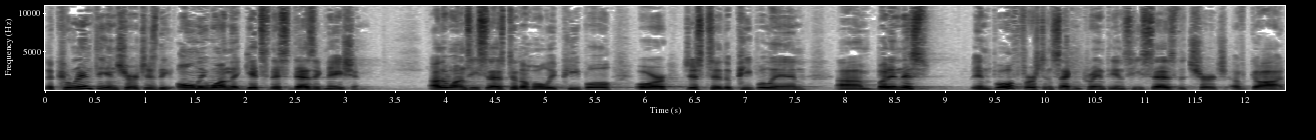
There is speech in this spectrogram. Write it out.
the Corinthian church is the only one that gets this designation. Other ones he says to the holy people or just to the people in. Um, but in this in both 1st and 2nd Corinthians, he says the church of God.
